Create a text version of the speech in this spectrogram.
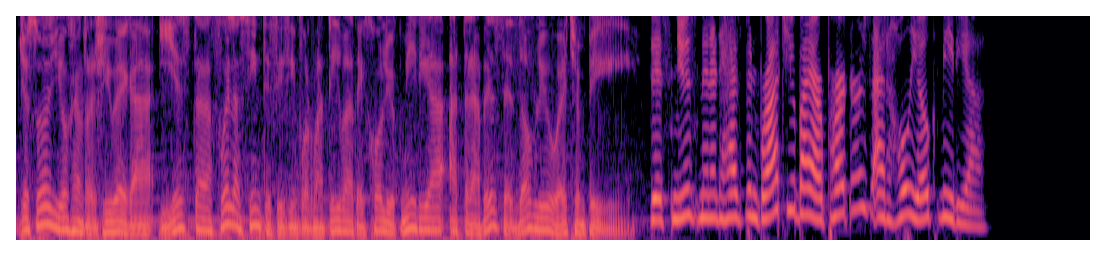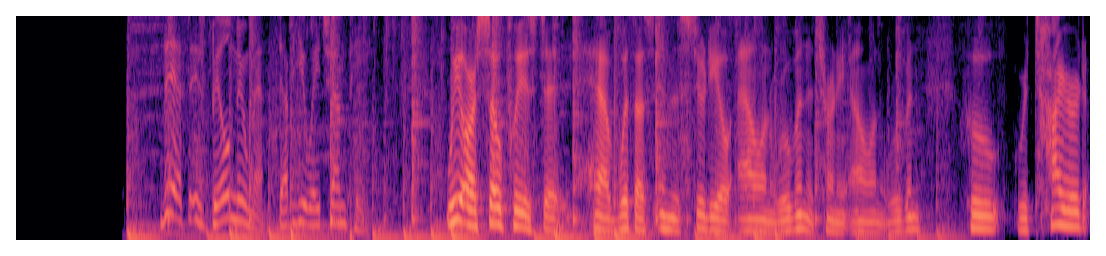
Yo soy Johan Rashi Vega y esta fue la síntesis informativa de Holyoke Media a través de WHMP. This News Minute has been brought to you by our partners at Holyoke Media. This is Bill Newman, WHMP. We are so pleased to have with us in the studio Alan Rubin, attorney Alan Rubin, who retired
